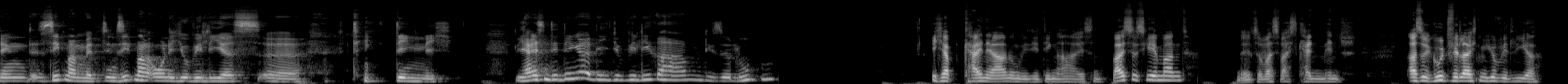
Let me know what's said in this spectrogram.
den sieht man mit, den sieht man ohne Juweliers äh, Ding nicht. Wie heißen die Dinger, die Juweliere haben, diese Lupen? Ich habe keine Ahnung, wie die Dinger heißen. Weiß es jemand? Nee, sowas weiß kein Mensch. Also gut, vielleicht ein Juwelier.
